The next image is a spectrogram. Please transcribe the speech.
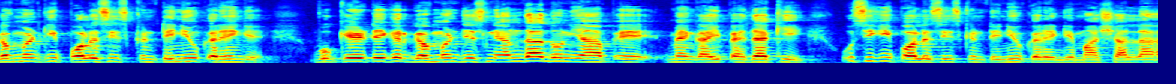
गवर्नमेंट की पॉलिसीज़ कंटिन्यू करेंगे। वो केयर टेकर गवर्नमेंट जिसने अंधाधुन यहाँ पे महँगाई पैदा की, उसी की पॉलिसीज़ कंटिन्यू करेंगे, माशाल्लाह।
